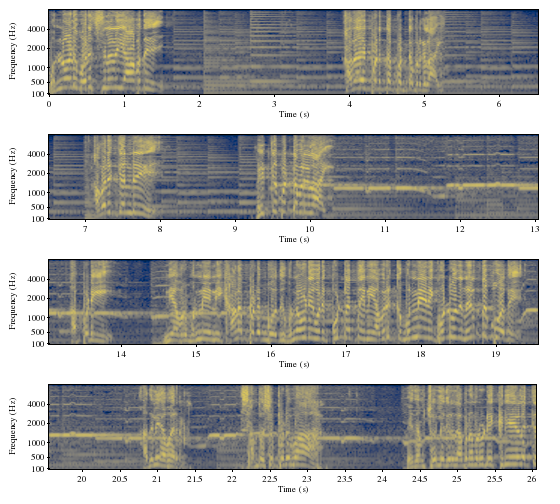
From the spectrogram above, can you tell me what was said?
உன்னோடு ஒரு சிலரையாவது கதாயப்படுத்தப்பட்டவர்களாய் அவருக்கென்று மீட்கப்பட்டவர்களாய். அப்படி நீ அவர் முன்னே நீ காணப்படும் போது உன்னோட ஒரு கூட்டத்தை நீ அவருக்கு முன்னே நீ கொண்டு வந்து நிறுத்தும் போது அதிலே அவர் சந்தோஷப்படுவார். வேதம் சொல்லுகிறது அவன் அவருடைய கிரியைகளுக்கு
